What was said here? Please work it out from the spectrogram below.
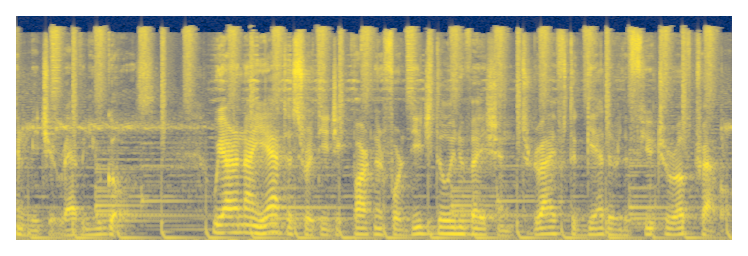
and meet your revenue goals. We are an IATA strategic partner for digital innovation to drive together the future of travel.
